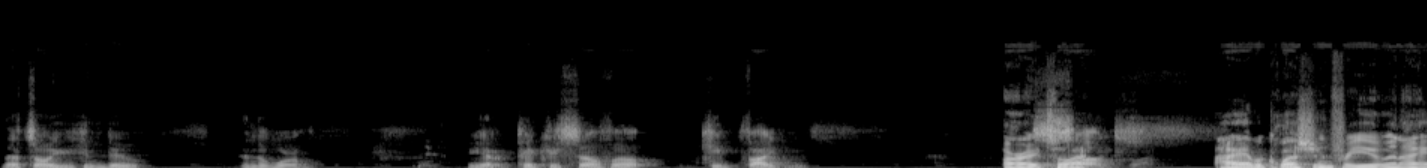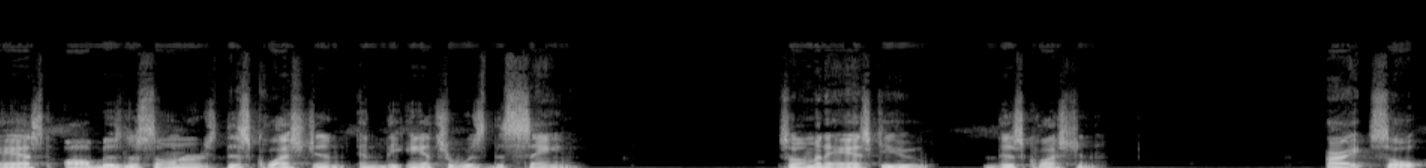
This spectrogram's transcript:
That's all you can do in the world. You got to pick yourself up, keep fighting. All right. So I, I have a question for you. And I asked all business owners this question, and the answer was the same. So I'm going to ask you this question. All right. So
